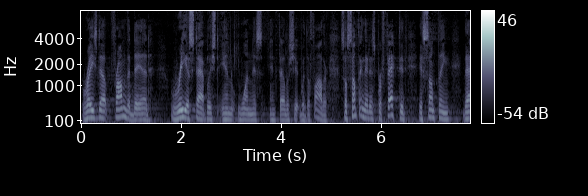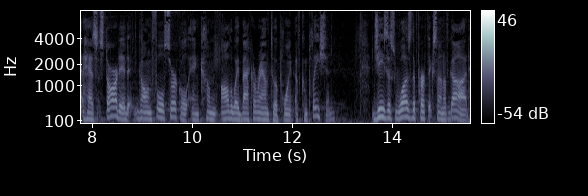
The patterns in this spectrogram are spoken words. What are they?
raised up from the dead, reestablished in oneness and fellowship with the Father. So something that is perfected is something that has started, gone full circle, and come all the way back around to a point of completion. Jesus was the perfect Son of God.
